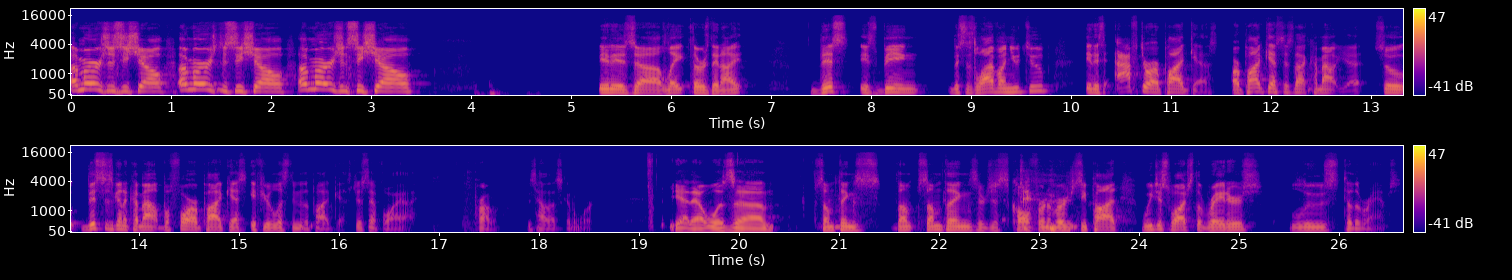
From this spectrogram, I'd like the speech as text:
Emergency show, emergency show, emergency show. It is uh, late Thursday night. This is being this is live on YouTube. It is after our podcast. Our podcast has not come out yet. So this is going to come out before our podcast if you're listening to the podcast. Just FYI. Probably is how that's going to work. Yeah, that was uh, Some things some some things are just call for an emergency pod. We just watched the Raiders lose to the Rams.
